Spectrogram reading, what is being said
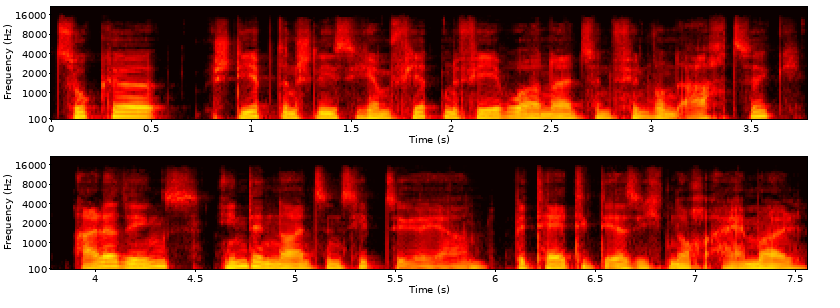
Zucker stirbt dann schließlich am 4. Februar 1985. Allerdings in den 1970er Jahren betätigt er sich noch einmal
